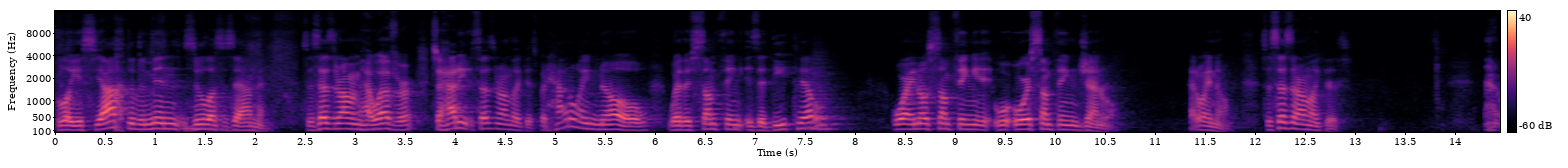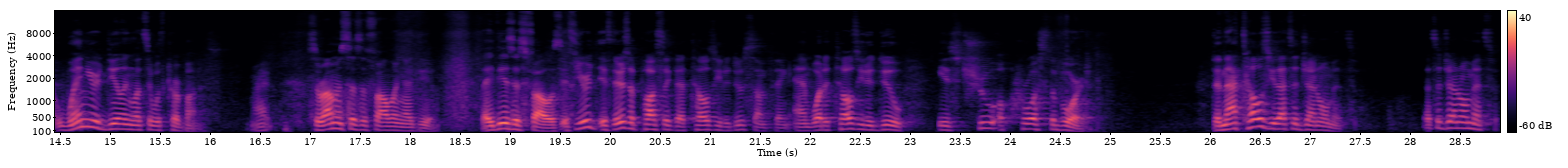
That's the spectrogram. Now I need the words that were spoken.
v'lo b'min zulas ze'amin. So it says the Rambam, however, so how do you, it says the Rambam like this, but how do I know whether something is a detail or I know something, or, or something general? How do I know? So it says the Rambam like this. When you're dealing, let's say, with karbanas, right? So Rambam says the following idea. The idea is as follows. If, you're, if there's a pasuk that tells you to do something, and what it tells you to do is true across the board, then that tells you that's a general mitzvah. That's a general mitzvah.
